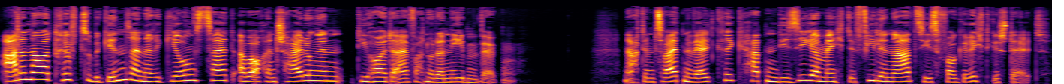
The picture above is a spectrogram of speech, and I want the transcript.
Adenauer trifft zu Beginn seiner Regierungszeit aber auch Entscheidungen, die heute einfach nur daneben wirken. Nach dem Zweiten Weltkrieg hatten die Siegermächte viele Nazis vor Gericht gestellt.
